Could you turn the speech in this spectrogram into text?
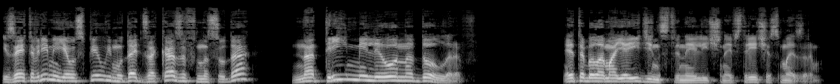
и за это время я успел ему дать заказов на суда на 3 миллиона долларов. Это была моя единственная личная встреча с Мезером.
